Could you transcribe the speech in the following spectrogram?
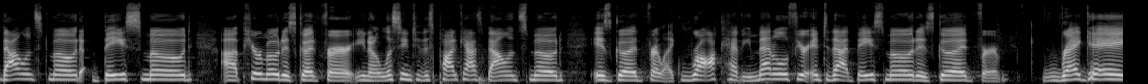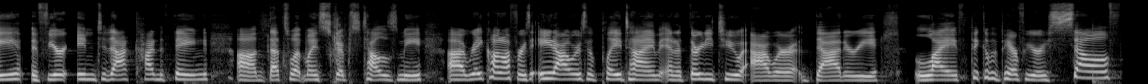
balanced mode, bass mode. Uh, pure mode is good for, you know, listening to this podcast. Balanced mode is good for like rock, heavy metal. If you're into that, bass mode is good for reggae if you're into that kind of thing um, that's what my script tells me uh, raycon offers eight hours of playtime and a 32 hour battery life pick up a pair for yourself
